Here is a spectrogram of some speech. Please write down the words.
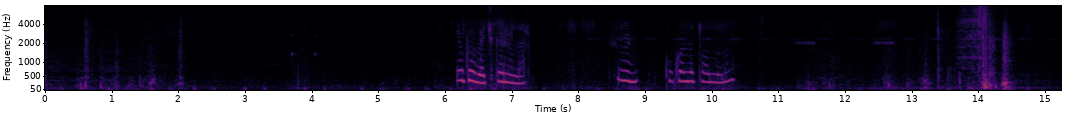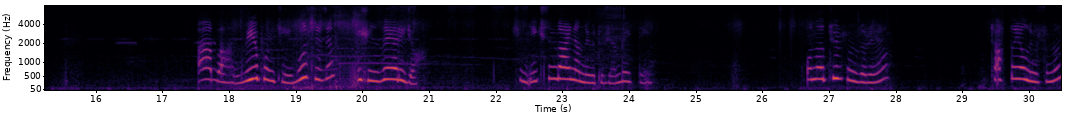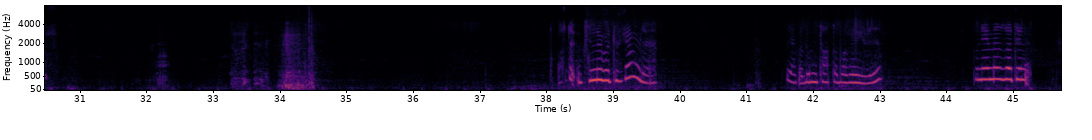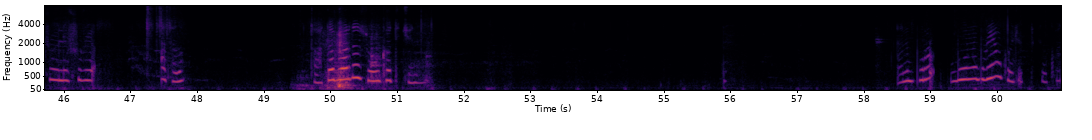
Yok evet çıkarırlar. Şu kokonat alalım. Aba weapon key bu sizin işinize yarayacak. Şimdi ikisini de aynı anda götüreceğim. Bekleyin. Onu atıyorsunuz oraya. Tahtayı alıyorsunuz. Aslında üçünü de götüreceğim de. Bir dakika durun tahta baga girdi. Bunu hemen zaten şöyle şuraya atalım. Tahta bu arada son kat için. Yani bur bunu buraya mı koyacaktık yok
